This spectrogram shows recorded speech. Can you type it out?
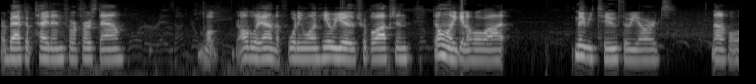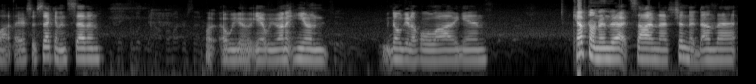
our backup tight end for a first down. Well, all the way down to 41. Here we go, the triple option. Don't really get a whole lot. Maybe two, three yards. Not a whole lot there. So second and seven. What are we going? Yeah, we run it here and we don't get a whole lot again. Kept on into that side, and I shouldn't have done that.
